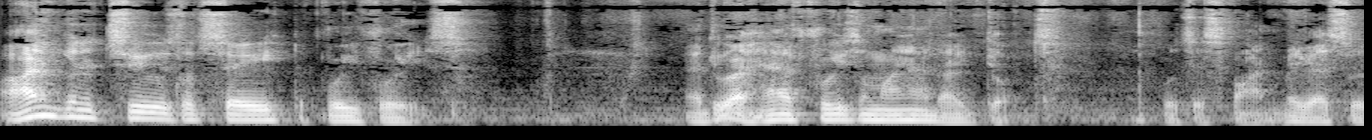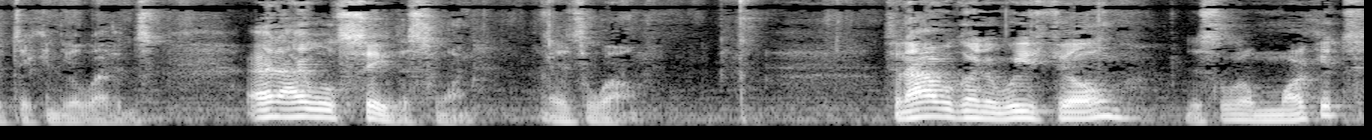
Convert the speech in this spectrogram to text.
I'm going to choose, let's say, the free freeze. Now, do I have freeze in my hand? I don't, which is fine. Maybe I should have taken the 11s. And I will save this one as well. So now we're going to refill this little market,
